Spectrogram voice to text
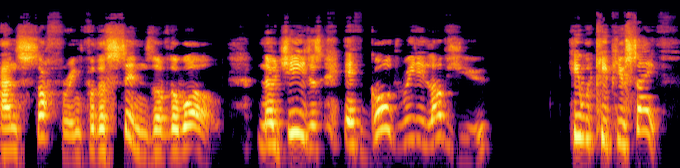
and suffering for the sins of the world. No, Jesus, if God really loves you, he would keep you safe.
